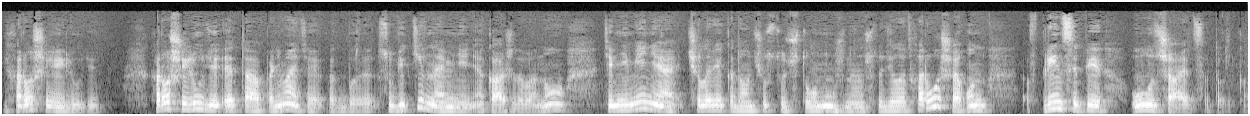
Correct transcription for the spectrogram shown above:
и хорошие люди. Хорошие люди это, понимаете, как бы субъективное мнение каждого, но тем не менее человек, когда он чувствует, что он нужный, он что делает хорошее, он в принципе улучшается только.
